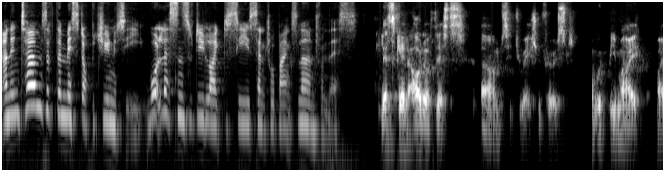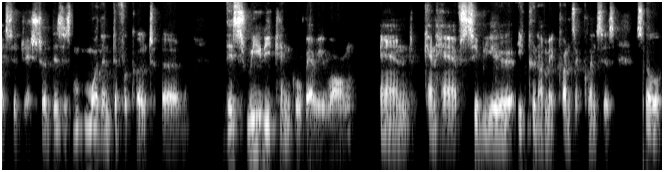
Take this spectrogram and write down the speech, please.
And in terms of the missed opportunity, what lessons would you like to see central banks learn from this? Let's get out of this um, situation first. Would be my my suggestion. This is more than difficult uh, this really can go very wrong and can have severe economic consequences. So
